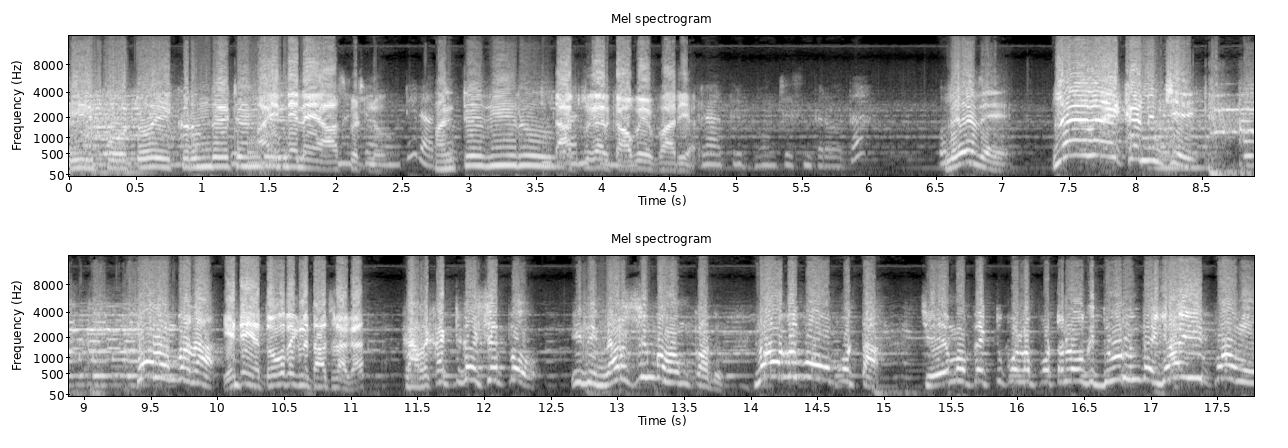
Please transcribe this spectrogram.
ఈ ఫోటో ఇక్కడ అయిందేనే హాస్పిటల్. అంటే వీరు డాక్టర్ గారు కాబోయే భార్య. రాత్రి భోజనం చేసిన తర్వాత లేవే లేవే ఇక్కడి నుంచి. పోలం పద. ఏంటయ్యా తోక తగిన తాచులాగా? కరెక్ట్గా చెప్పు. ఇది నరసింహం కాదు నాగుపాము పుట్ట. చేమ పెట్టుకున్న పుట్టలోకి దూరుందయ్యా ఈ పాము.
